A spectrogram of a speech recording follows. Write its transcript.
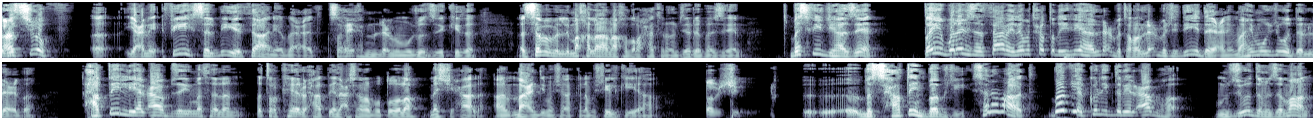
بس شوف أه، يعني فيه سلبية ثانية بعد. صحيح إنه اللعبة موجود زي كذا. السبب اللي ما خلانا ناخذ راحتنا ونجربها زين. بس في جهازين طيب والأجهزة الثانية ليه ما تحط لي فيها اللعبة ترى اللعبة جديدة يعني ما هي موجودة اللعبة. حاطين لي ألعاب زي مثلا اترك Halo حاطين 10 بطولة مشي حاله. ما عندي مشاكل امشي لك إياها. ببجي. بس حاطين ببجي. سلامات ببجي الكل يقدر يلعبها. موجوده من زمان.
